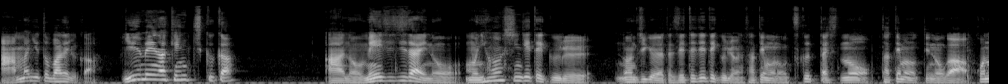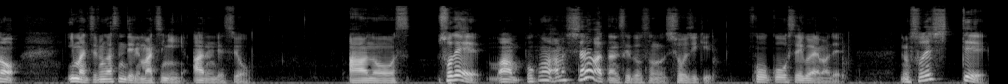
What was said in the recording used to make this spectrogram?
あ、あんまり言うとバレるか。有名な建築家あの、明治時代の、もう日本史に出てくる、の授業だったら絶対出てくるような建物を作った人の建物っていうのが、この、今自分が住んでいる街にあるんですよ。あの、それ、まあ僕もあんま知らなかったんですけど、その正直。高校生ぐらいまで。でもそれ知って、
